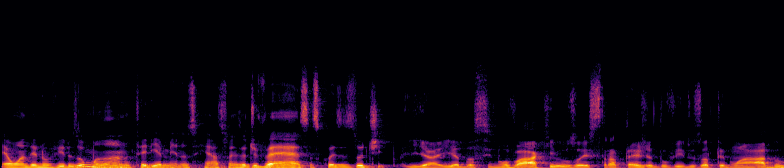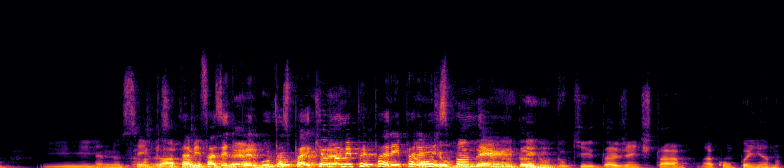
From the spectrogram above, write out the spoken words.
é um adenovírus humano, teria menos reações adversas, coisas do tipo. E aí a da Sinovac usa a estratégia do vírus atenuado e... Eu não sei, você está me fazendo é, perguntas que eu não me preparei para é responder. eu me lembro do, do que a gente está acompanhando.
